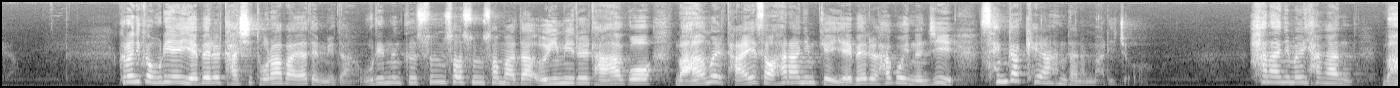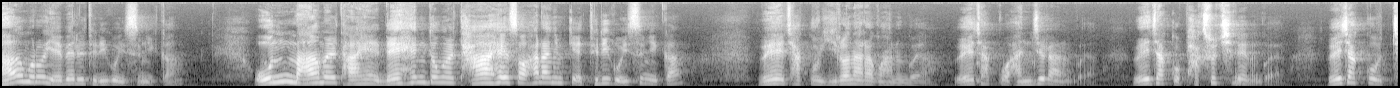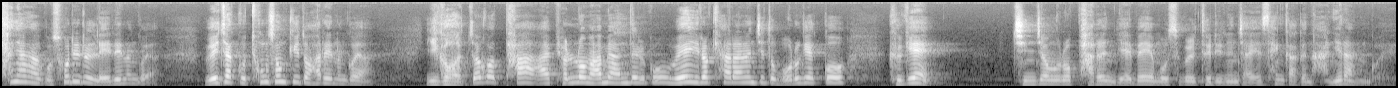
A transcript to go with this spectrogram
그러니까 우리의 예배를 다시 돌아봐야 됩니다. 우리는 그 순서 순서마다 의미를 다하고 마음을 다해서 하나님께 예배를 하고 있는지 생각해야 한다는 말이죠. 하나님을 향한 마음으로 예배를 드리고 있습니까? 온 마음을 다해 내 행동을 다해서 하나님께 드리고 있습니까? 왜 자꾸 일어나라고 하는 거야? 왜 자꾸 앉으라는 거야? 왜 자꾸 박수 치라는 거야? 왜 자꾸 찬양하고 소리를 내려는 거야? 왜 자꾸 통성기도 하라는 거야? 이것저것 다 별로 마음에 안 들고 왜 이렇게 하라는지도 모르겠고 그게 진정으로 바른 예배의 모습을 드리는 자의 생각은 아니라는 거예요.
